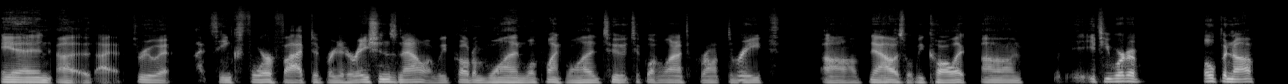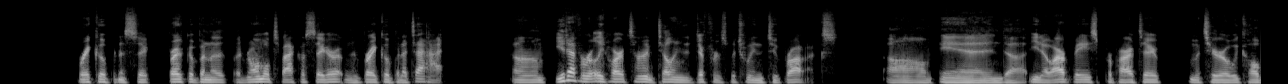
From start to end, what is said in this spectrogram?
and uh, I, through it, I think four or five different iterations now, and we called them one, 1.1, 2, 2.1, to 3. Uh, now is what we call it. Um, if you were to open up, break open a cig, break open a, a, normal tobacco cigarette, and then break open a TAAT, um, you'd have a really hard time telling the difference between the two products. Um, and uh, you know, our base proprietary material we call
